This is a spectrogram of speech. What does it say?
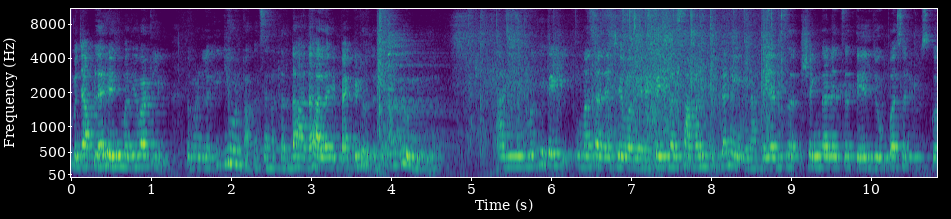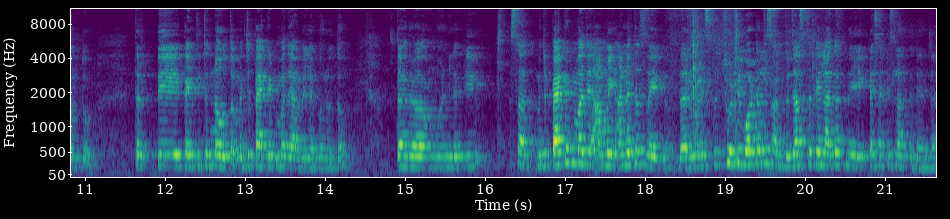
म्हणजे आपल्या रेंजमध्ये वाटली. तर म्हटलं की घेऊन टाका चला तर दहा दहाला हे पॅकेट होतं ते घेऊन घेतलं आणि मग हे काही मसाल्याचे वगैरे काही मला सामान घेतलं नाही म्हणून आता यांचं शेंगदाण्याचं तेल जे उपासाला यूज करतो तर ते काही तिथं नव्हतं म्हणजे पॅकेटमध्ये अवेलेबल होतं. तर म्हणलं की सद म्हणजे पॅकेटमध्ये आम्ही आणतच नाही. दरवेळेस तर छोटी बॉटलच आणतो जास्त काही लागत नाही एकट्यासाठीच लागतं त्यांच्या.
